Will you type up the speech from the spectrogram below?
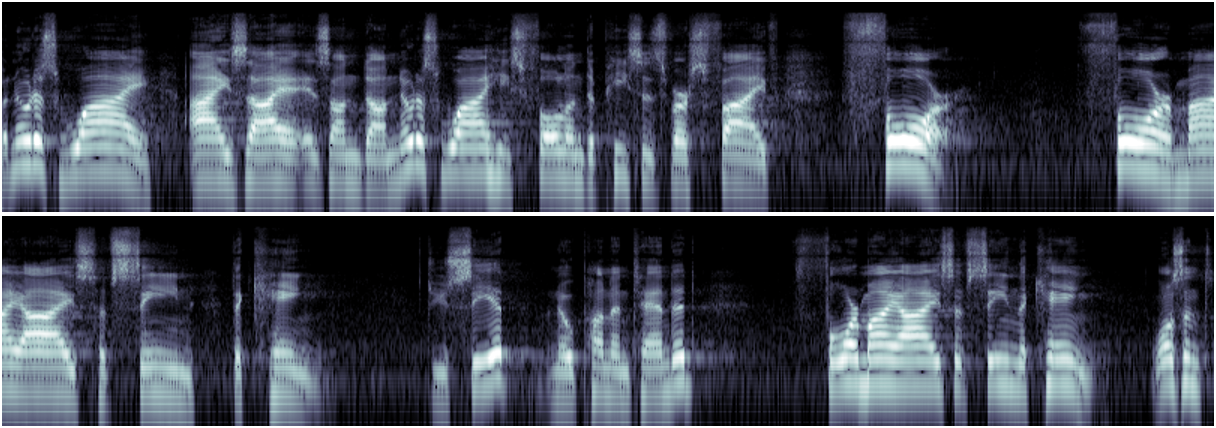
But notice why Isaiah is undone. Notice why he's fallen to pieces, verse 5. For, for my eyes have seen the King. Do you see it? No pun intended. For my eyes have seen the King. It wasn't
